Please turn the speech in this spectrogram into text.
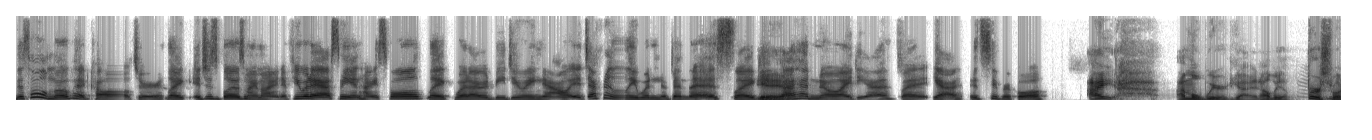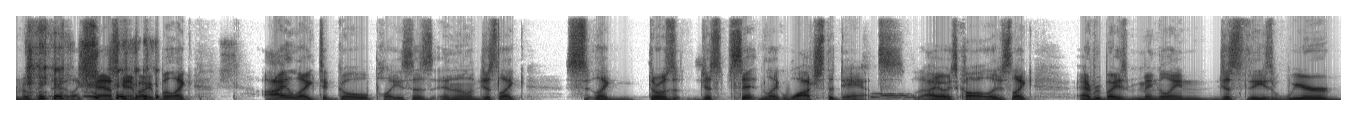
this whole moped culture, like it just blows my mind. If you would have asked me in high school, like what I would be doing now, it definitely wouldn't have been this. Like Yeah, yeah. I had no idea, but yeah, it's super cool. I I'm a weird guy, and I'll be the first one to admit that. Like, ask anybody, but like, I like to go places and then just like, like throws just sit and like watch the dance. I always call it just like everybody's mingling, just these weird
